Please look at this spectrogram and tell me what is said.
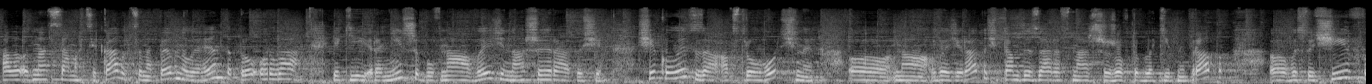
Але одна з самих цікавих це, напевно, легенда про орла, який раніше був на вежі нашої ратуші. Ще колись за Австро-Угорщини е, на вежі ратуші, там, де зараз наш жовто-блакитний прапор, е, височів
